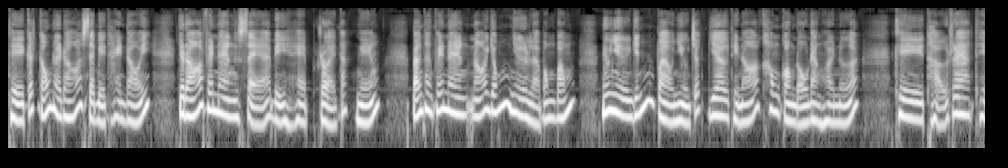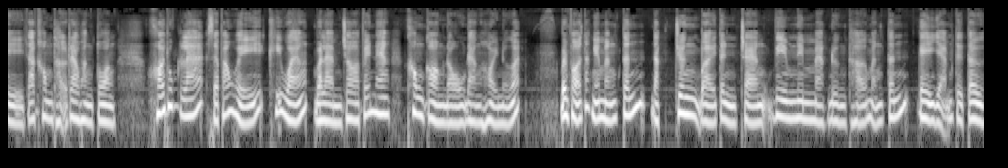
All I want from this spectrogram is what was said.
thì kết cấu nơi đó sẽ bị thay đổi. Do đó phế nang sẽ bị hẹp rồi tắc nghẽn. Bản thân phế nang nó giống như là bong bóng. Nếu như dính vào nhiều chất dơ thì nó không còn độ đàn hồi nữa. Khi thở ra thì ta không thở ra hoàn toàn. Khói thuốc lá sẽ phá hủy khí quản và làm cho phế nang không còn độ đàn hồi nữa. Bệnh phổi tắc nghẽn mãn tính đặc trưng bởi tình trạng viêm niêm mạc đường thở mãn tính gây giảm từ từ,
